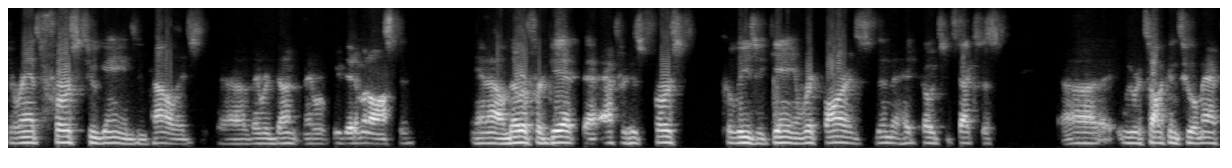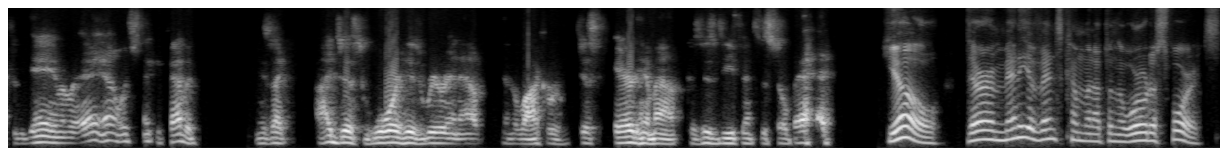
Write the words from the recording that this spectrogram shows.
Durant's first two games in college. Uh, they were done. They were we did them in Austin, and I'll never forget that after his first collegiate game, Rick Barnes, then the head coach in Texas, uh, we were talking to him after the game, we're like, "Hey, yeah, what you think of Kevin?" And he's like, "I just wore his rear end out in the locker room, just aired him out because his defense is so bad." Yo, there are many events coming up in the world of sports.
